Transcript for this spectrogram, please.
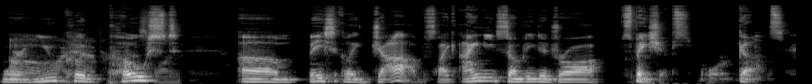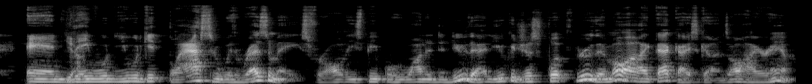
where oh, you could post um, basically jobs. Like, I need somebody to draw spaceships or guns. and Yeah. they would you would get blasted with resumes for all these people who wanted to do that. And you could just flip through them. Oh, I like that guy's guns. I'll hire him.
